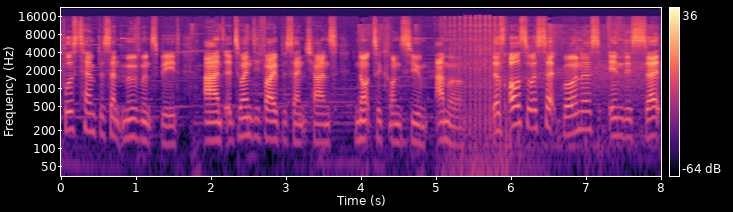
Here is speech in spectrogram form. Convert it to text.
plus 10% movement speed, and a 25% chance not to consume ammo. There's also a set bonus in this set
